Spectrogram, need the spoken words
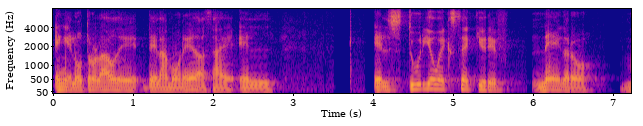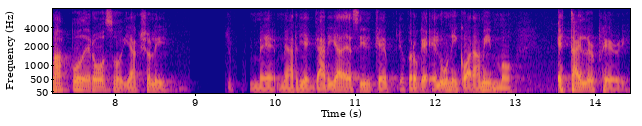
en el otro lado de, de la moneda, sea, el, el studio executive negro más poderoso y actually me, me arriesgaría a decir que yo creo que el único ahora mismo es Tyler Perry.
